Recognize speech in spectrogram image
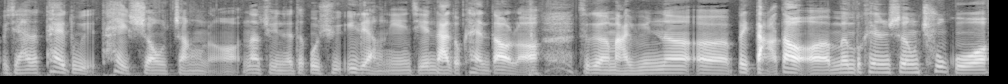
而且他的态度也太嚣张了哦。那所以呢，在过去一两年间，大家都看到了啊，这个马云呢，呃，被打到呃闷不吭声，出国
